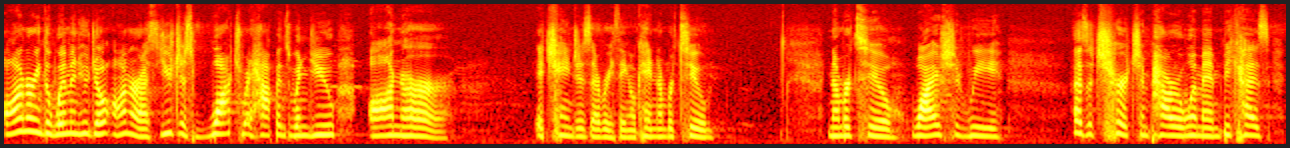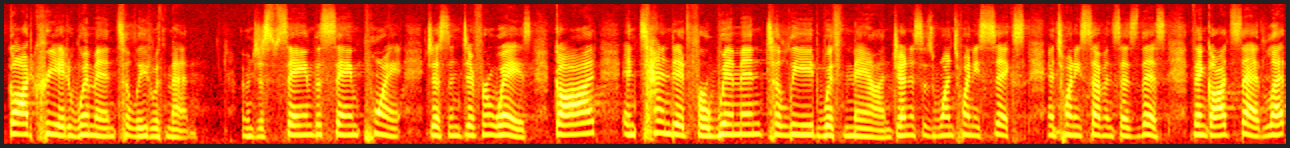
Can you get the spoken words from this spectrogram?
honoring the women who don't honor us. You just watch what happens when you honor. It changes everything. Okay, number two. Number two, why should we as a church empower women? Because God created women to lead with men. I'm just saying the same point, just in different ways. God intended for women to lead with man. Genesis 1:26 and 27 says this. Then God said, "Let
